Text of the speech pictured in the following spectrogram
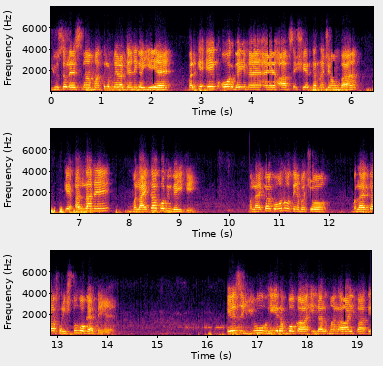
यूसुफ अलैहिस्सलाम मतलब मेरा कहने का ये है, बल्कि एक और वही मैं आपसे शेयर करना चाहूँगा कि अल्लाह ने मलाइका को भी वही की। मलाइका कौन होते हैं बच्चों? मलाइका फरिश्तों को कहते हैं। इज़ यू ही रब्बो का इलल मलाइका के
